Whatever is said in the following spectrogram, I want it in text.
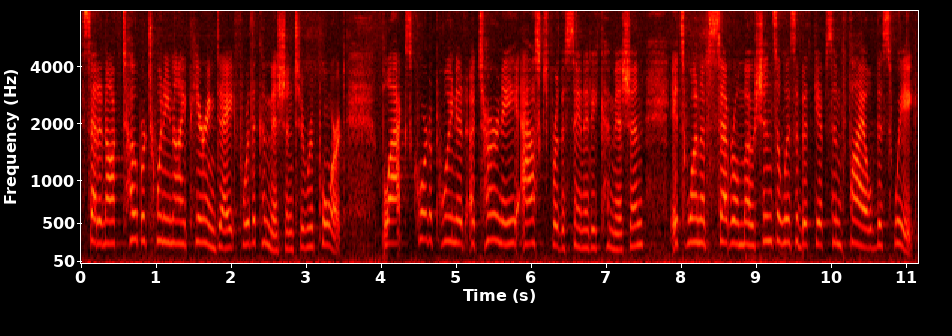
set an October 29th hearing date for the commission to report. Black's court appointed attorney asked for the Sanity Commission. It's one of several motions Elizabeth Gibson filed this week.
